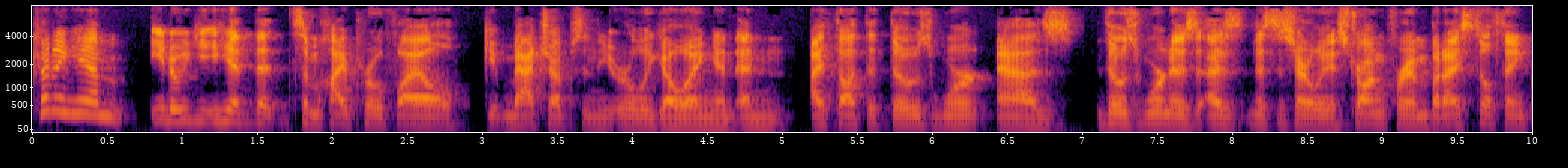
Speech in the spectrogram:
Cunningham, you know, he, had that some high profile matchups in the early going, and and I thought that those weren't as those weren't as, as necessarily as strong for him. But I still think,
